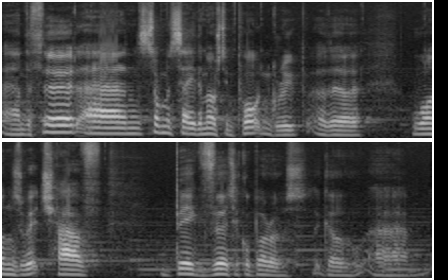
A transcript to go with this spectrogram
And the third, and some would say the most important group, are the ones which have big vertical burrows that go um,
